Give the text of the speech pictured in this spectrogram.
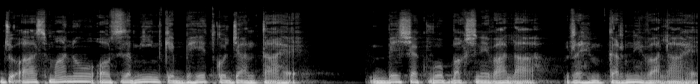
جو آسمانوں اور زمین کے بھید کو جانتا ہے۔ بے شک وہ بخشنے والا، رحم کرنے والا ہے۔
